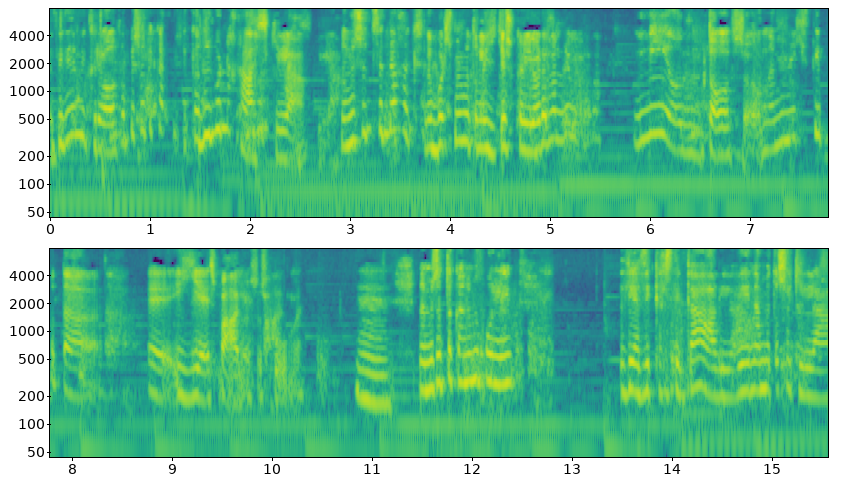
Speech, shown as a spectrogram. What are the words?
επειδή είναι μικρό, θα πεις ότι κα- κανείς μπορεί να χάσει κιλά. Νομίζω ότι είσαι εντάξει. Να μπορείς με το λογικό σου καλή ώρα να είναι μείον τόσο, να μην έχεις τίποτα ε, υγιές πάνω σου, ας πούμε. Μμ. Νομίζω ότι το κάνουμε πολύ διαδικαστικά, δηλαδή να είμαι τόσα κιλά.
